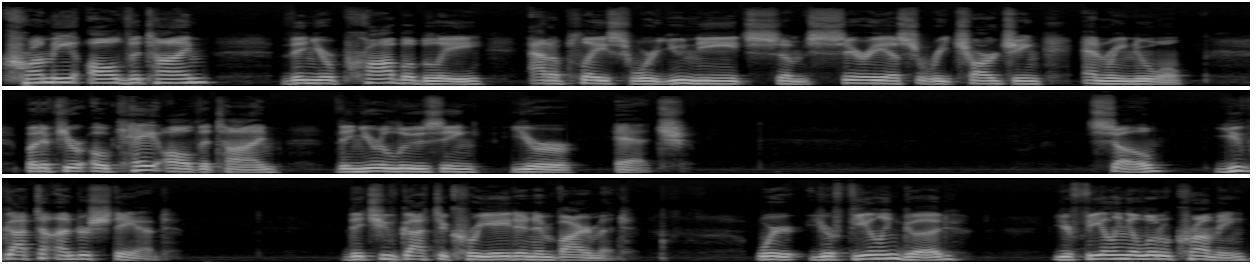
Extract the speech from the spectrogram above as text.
crummy all the time, then you're probably at a place where you need some serious recharging and renewal. But if you're okay all the time, then you're losing your edge. So you've got to understand that you've got to create an environment where you're feeling good, you're feeling a little crummy,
